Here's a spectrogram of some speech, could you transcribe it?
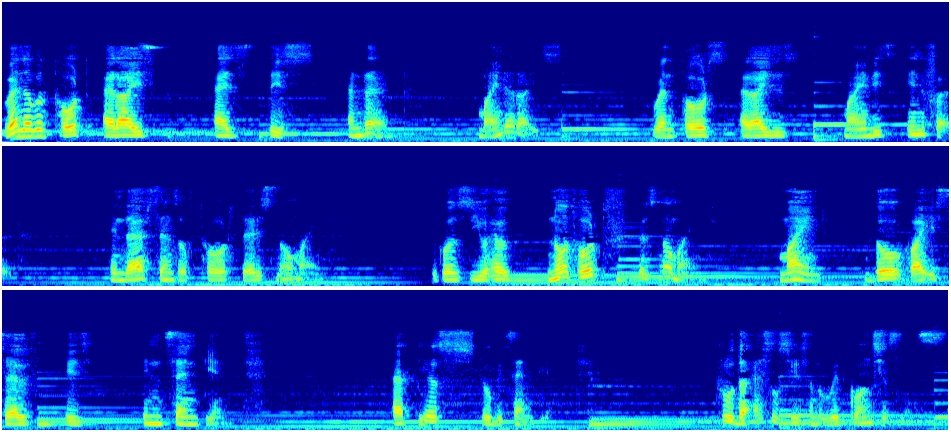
Whenever thought arises as this and that, mind arises. When thoughts arise, mind is inferred. In the absence of thought, there is no mind. Because you have no thought, there is no mind. Mind, though by itself is insentient, appears to be sentient through the association with consciousness,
